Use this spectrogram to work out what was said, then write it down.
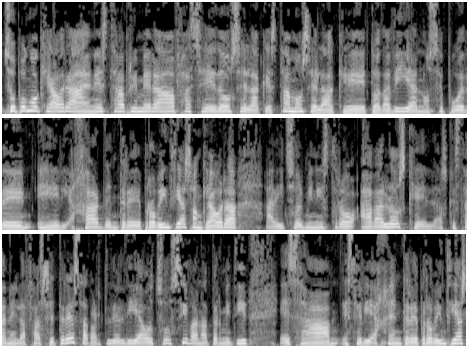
Supongo que ahora, en esta primera fase 2 en la que estamos, en la que todavía no se puede eh, viajar de entre provincias, aunque ahora ha dicho el ministro Ábalos que los que están en la fase 3, a partir del día 8, sí van a permitir esa, ese viaje entre provincias,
